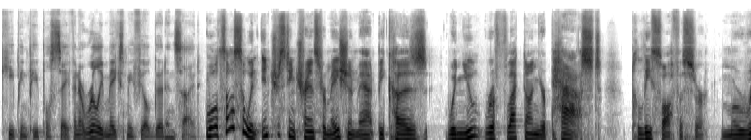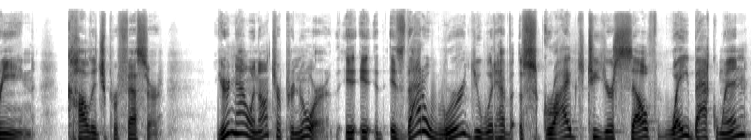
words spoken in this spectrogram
keeping people safe, and it really makes me feel good inside. Well, it's also an interesting transformation, Matt, because when you reflect on your past, police officer, Marine, college professor, you're now an entrepreneur. Is that a word you would have ascribed to yourself way back when,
